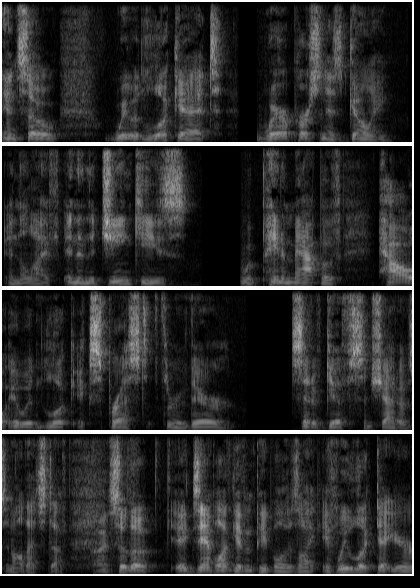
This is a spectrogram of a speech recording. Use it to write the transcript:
And so we would look at where a person is going in the life, and then the gene keys would paint a map of how it would look expressed through their set of gifts and shadows and all that stuff. Nice. So the example I've given people is like if we looked at your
